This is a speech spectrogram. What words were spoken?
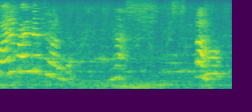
vai, vai, Defranda. Não.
